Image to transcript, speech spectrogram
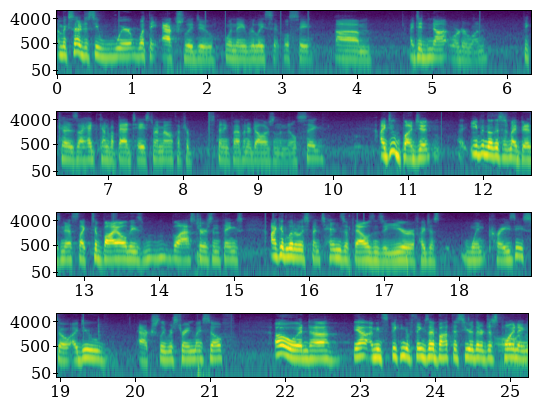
I'm excited to see where what they actually do when they release it. We'll see. Um, I did not order one because I had kind of a bad taste in my mouth after spending $500 on the Milsig. I do budget, even though this is my business, like to buy all these blasters and things. I could literally spend tens of thousands a year if I just went crazy. So I do actually restrain myself. Oh, and uh, yeah, I mean, speaking of things I bought this year that are disappointing,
